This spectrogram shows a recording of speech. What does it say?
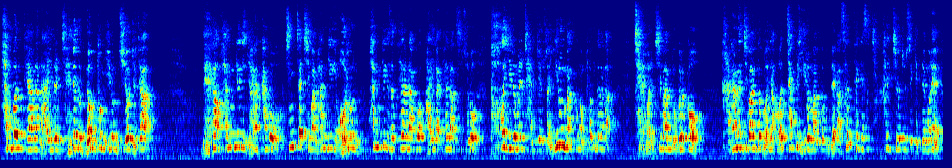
한 번 태어난 아이들 제대로 명품 이름 지어주자. 내가 환경이 열악하고 진짜 집안 환경이 어려운 환경에서 태어나고 아이가 태어났을수록 더 이름을 잘 지어주자. 이름만큼은 평등하다. 재벌 집안도 그렇고 가난한 집안도 뭐냐 어차피 이름만큼 내가 선택해서 잘 지어줄 수 있기 때문에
